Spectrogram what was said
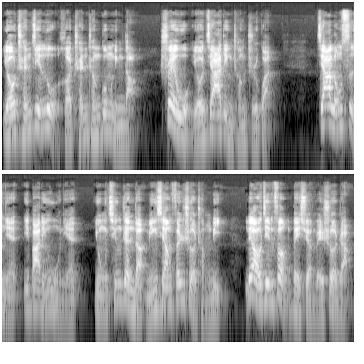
由陈进禄和陈成功领导，税务由嘉定城直管。嘉隆四年（一八零五年），永清镇的明乡分社成立，廖进凤被选为社长。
